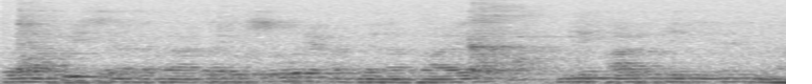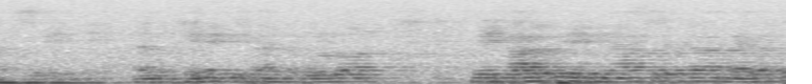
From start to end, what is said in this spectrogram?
ඔය අපි ඉස්සර කතා කරපු සූර්ය කන්දන පාය මේ කල්පයේ කියන විනාශ වෙන්නේ. නමුත් කෙනෙක් හිතන්න පුළුවන් මේ කල්පේ විනාශ වෙලා නැවත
